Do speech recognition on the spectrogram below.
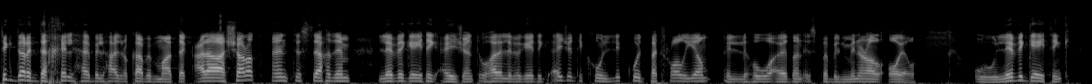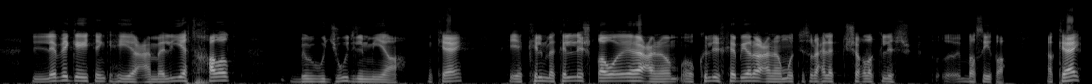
تقدر تدخلها بالهيدروكربون مالتك على شرط أن تستخدم levigating agent وهذا ال levigating agent يكون liquid petroleum اللي هو أيضا اسمه بال mineral oil و levigating levigating هي عملية خلط بوجود المياه okay هي كلمة كلش قوية على وكلش كبيرة على مود تشرح لك شغلة كلش بسيطة okay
